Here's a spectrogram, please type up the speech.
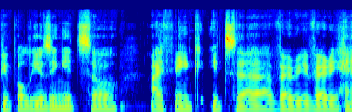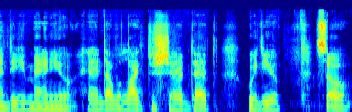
people using it. So I think it's a very, very handy menu and I would like to share that with you. So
